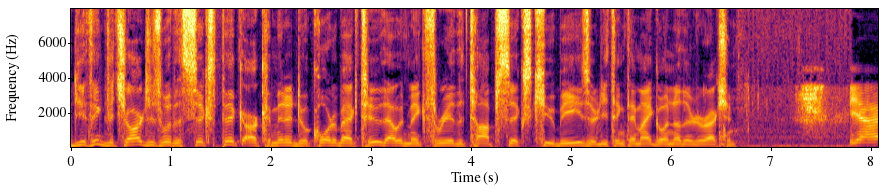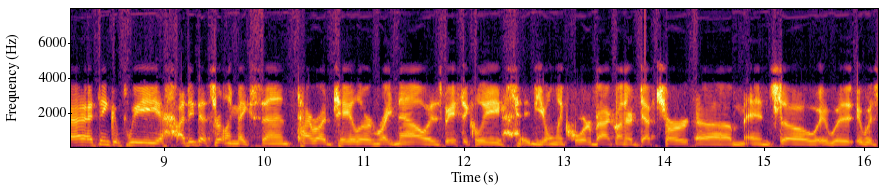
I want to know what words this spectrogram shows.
Do you think the Chargers with a six pick are committed to a quarterback too? That would make three of the top six QBs, or do you think they might go another direction? Yeah, I think if we, I think that certainly makes sense. Tyrod Taylor right now is basically the only quarterback on their depth chart, um, and so it would it would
